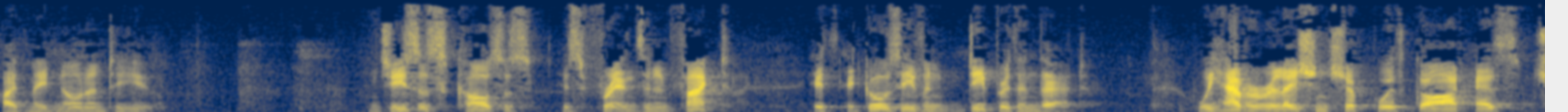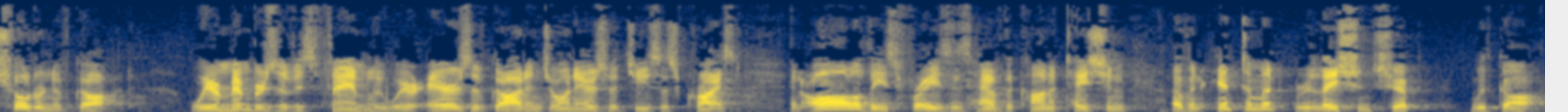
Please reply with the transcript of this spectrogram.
I've made known unto you. And Jesus calls us his friends, and in fact, it, it goes even deeper than that. We have a relationship with God as children of God. We are members of His family. We are heirs of God and joint heirs with Jesus Christ. And all of these phrases have the connotation of an intimate relationship with God.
